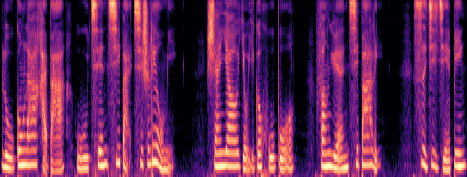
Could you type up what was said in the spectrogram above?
鲁公拉海拔五千七百七十六米，山腰有一个湖泊，方圆七八里，四季结冰，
